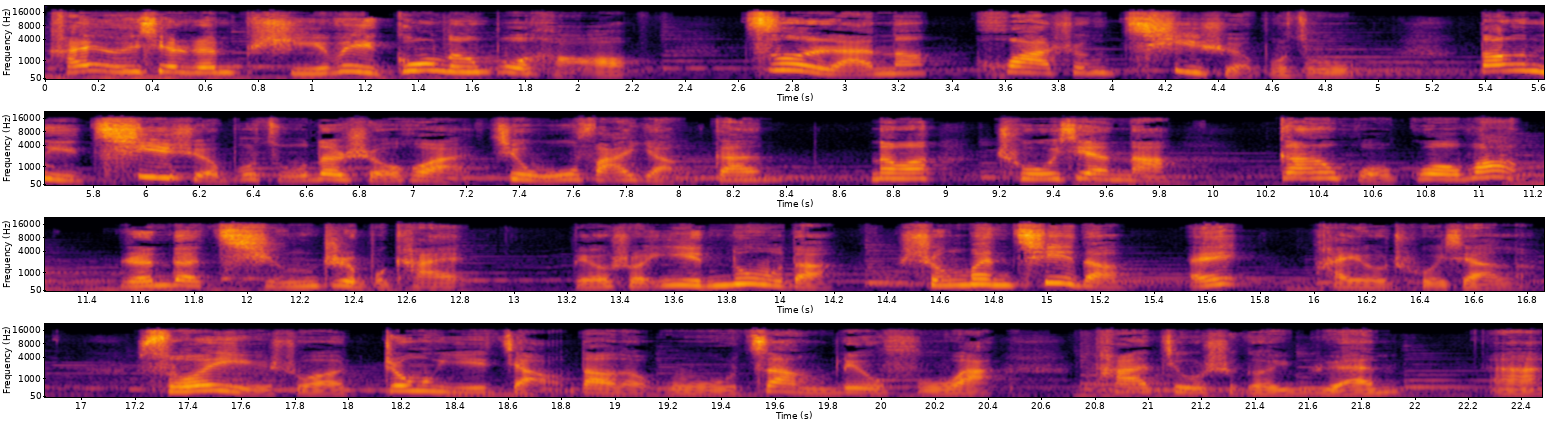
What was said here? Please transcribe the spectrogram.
还有一些人脾胃功能不好，自然呢化生气血不足。当你气血不足的时候啊，就无法养肝，那么出现呢肝火过旺，人的情志不开。比如说易怒的、生闷气的，哎，它又出现了。所以说，中医讲到的五脏六腑啊，它就是个圆啊，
